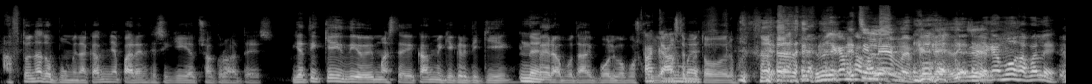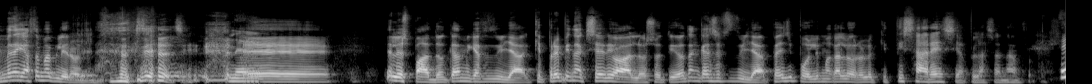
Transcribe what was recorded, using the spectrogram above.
Αυτό να το πούμε, να κάνουμε μια παρένθεση εκεί για τους ακροατές. Γιατί και οι δύο είμαστε, κάνουμε και κριτική, Ναι. πέρα από τα υπόλοιπα που ασχολιόμαστε κάνουμε. με το... Εμένα κάνουμε Έτσι χαβαλέ. λέμε, φίλε. δεν ξέρω. Δεν κάνω χαβαλέ. Εμένα γι' αυτό με πληρώνει. Δεν ξέρω έτσι. Ναι. Ε, Τέλος πάντων, κάνουμε και αυτή τη δουλειά. Και πρέπει να ξέρει ο άλλος ότι όταν κάνεις αυτή τη δουλειά παίζει πολύ μεγάλο ρόλο και τι σ' αρέσει απλά σαν άνθρωπος. Ε,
